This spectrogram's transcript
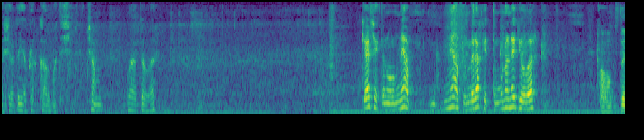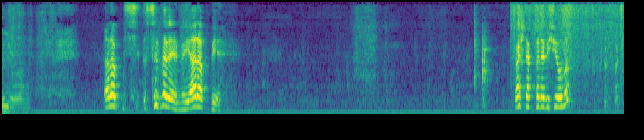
Aşağıda yaprak kalmadı şimdi. Çamlar da var. Gerçekten oğlum ne yap ne yapıyorsun merak ettim. Buna ne diyorlar? Kahvaltı deniyor. Arap s- sır da vermiyor ya Rabbi. Kaç dakikada bir şey olur? 40 dakika.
